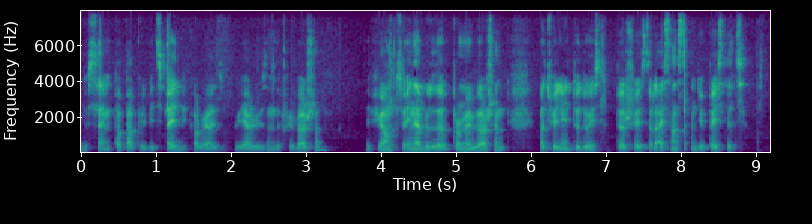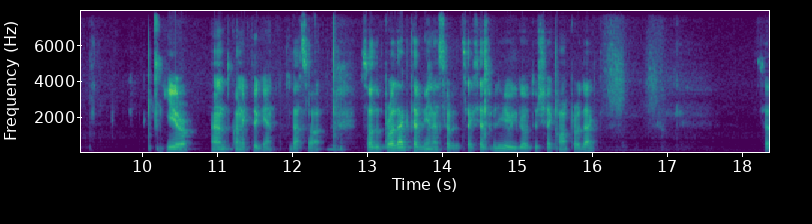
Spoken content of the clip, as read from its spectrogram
The same pop-up will be displayed because we are, we are using the free version. If you want to enable the premium version what you need to do is to purchase the license and you paste it here and connect again. That's all. Mm -hmm. So the product have been inserted successfully. You will go to check one product. So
